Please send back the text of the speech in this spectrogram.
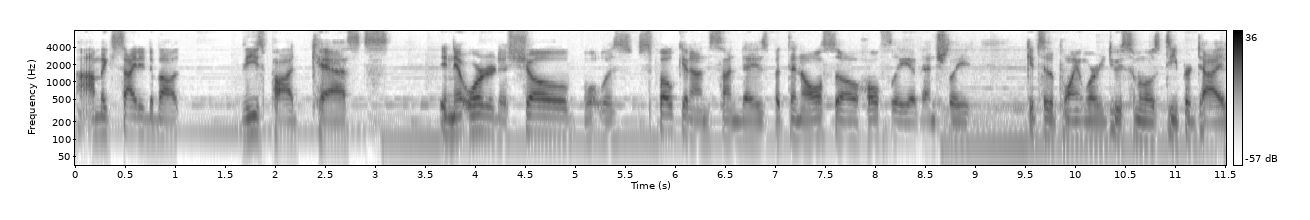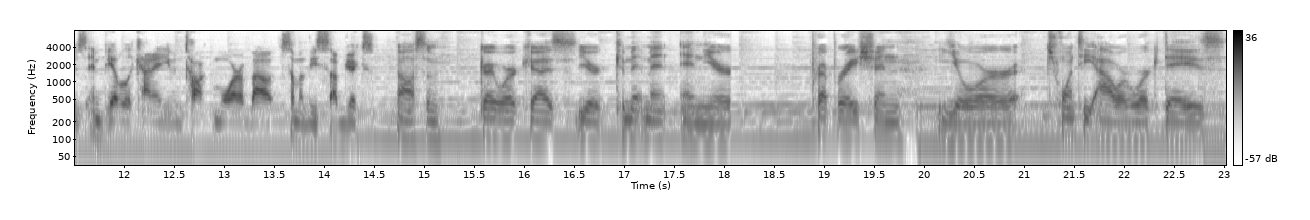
I'm excited about these podcasts in order to show what was spoken on Sundays, but then also hopefully eventually get to the point where we do some of those deeper dives and be able to kind of even talk more about some of these subjects. Awesome. Great work, guys. Your commitment and your preparation, your 20 hour work days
